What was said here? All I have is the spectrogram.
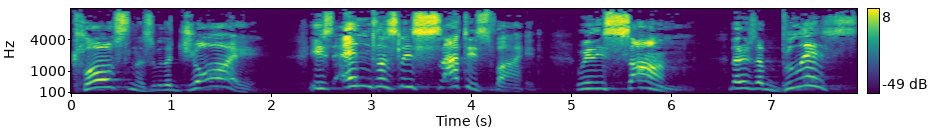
closeness, with a joy. He's endlessly satisfied with his Son. There is a bliss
